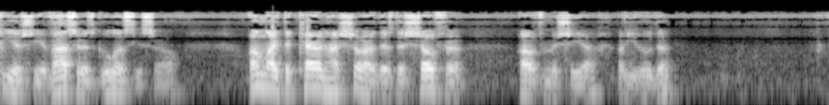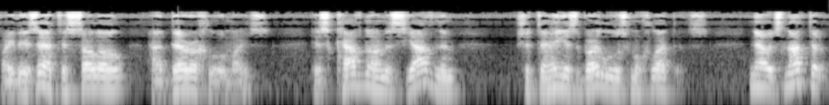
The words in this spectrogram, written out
chia, she evaser is gulas Yisrael. Unlike the Karen Hashor, there's the shofar of Mashiach, of Yehuda. By the Zeh tisolol haderach lu'umais. His kavno hamisyavnim shetehei yisbar lulus muchletes. Now, it's not that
